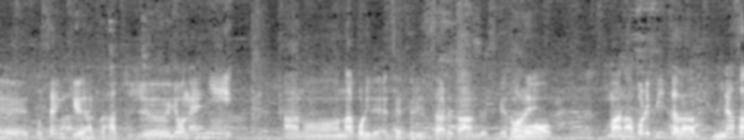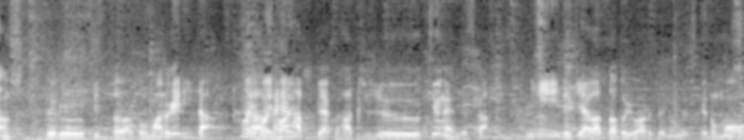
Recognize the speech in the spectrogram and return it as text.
えー、と1984年にあのナポリで設立されたんですけども、はいまあ、ナポリピッツァが皆さん知ってるピッツァだとマルゲリータ。はいはいはい。が1889年ですか。に出来上がったと言われてるんですけども、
